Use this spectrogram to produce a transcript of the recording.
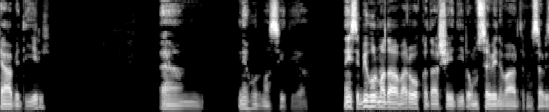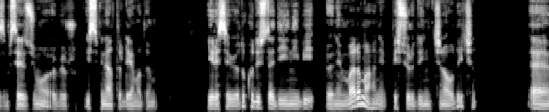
Kabe değil. Ee, ne hurmasıydı ya? Neyse bir hurma daha var o kadar şey değil. Onun seveni vardır. Mesela bizim Sezyum o öbür ismini hatırlayamadığım yeri seviyordu. Kudüs'te dini bir önem var ama hani bir sürü din için olduğu için e,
